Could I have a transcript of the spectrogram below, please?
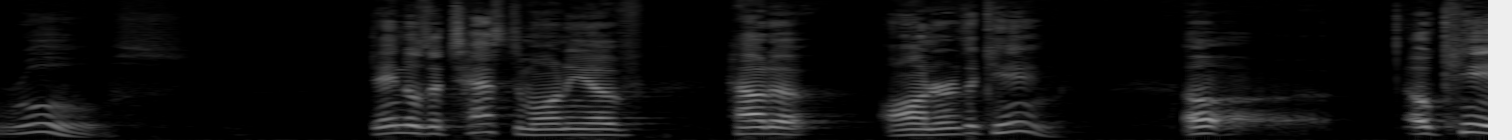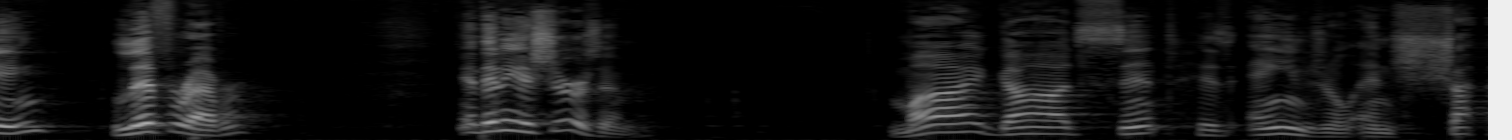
rules. Daniel's a testimony of how to honor the king. Oh, oh, oh, king, live forever. And then he assures him, My God sent his angel and shut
